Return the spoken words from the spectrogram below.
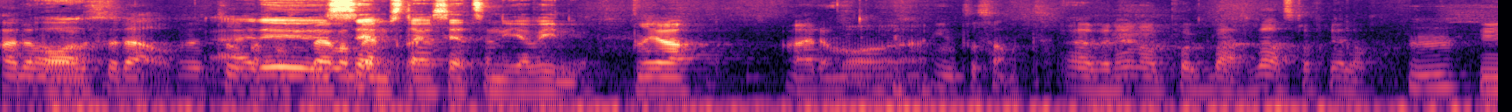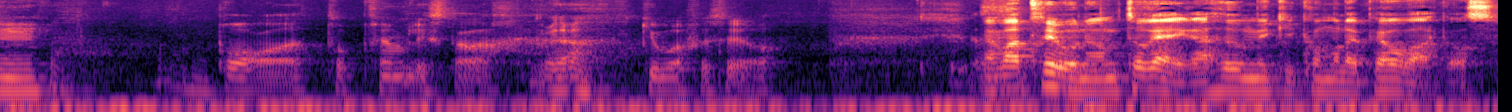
Ja, det var Ja. väl sådär. Nej, det är ju sämsta bättre. jag sett sen Javinho. Ja, Nej, den var eh, intressant. Även en av Pogbas värsta frillor. Mm. Mm. Bra eh, topp 5-lista där. Ja. Goa frisyrer. Men vad tror ni om Torreira? Hur mycket kommer det påverka oss?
